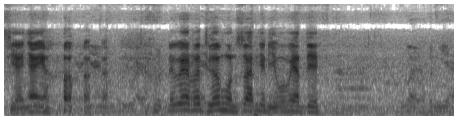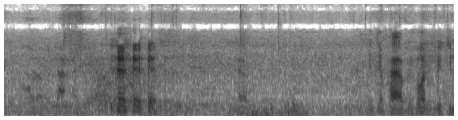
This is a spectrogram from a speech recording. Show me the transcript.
เสียใหญ่ไก่ย่างมันรวยนึกว่ามาถือหุ่นส่วนอยู่นี่บ่แม่นติรวยแล้วเพิ่นแยกโตแล้วเพิ่นดังอะไรเนี่ยครับเดี๋ยวจะพาไปพ่นไปกิน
